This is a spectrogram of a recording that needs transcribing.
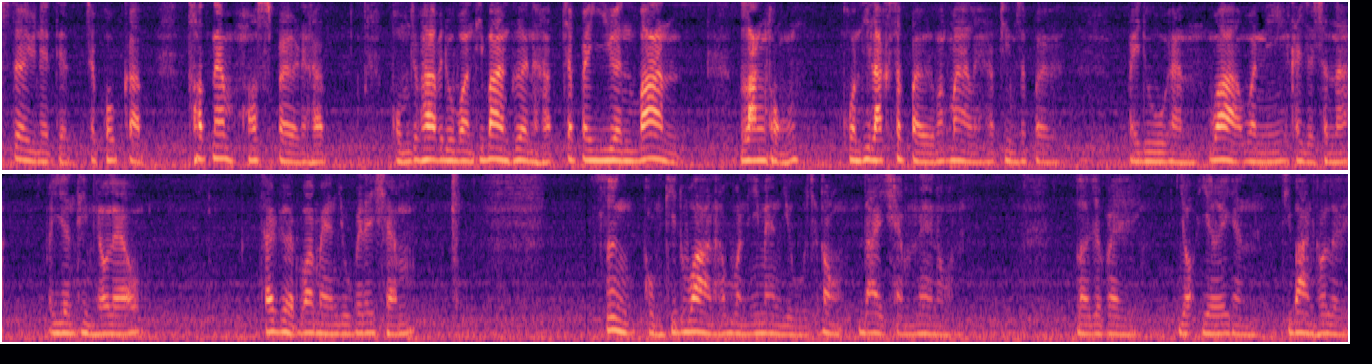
สเตอร์ยูไนเต็ดจะพบกับท็อตแนมฮอสเปอร์นะครับ ผมจะพาไปดูบอลที่บ้านเพื่อนนะครับ จะไปเยือนบ้านลังของคนที่รักสเปอร์มาก ๆ เลยครับ ทีมสเปอร์ ไปดูกันว่าวันนี้ใครจะชนะไปเยือนถิ่นเขาแล้ว ถ้าเกิดว่าแมนยูไปได้แชมป์ ซึ่งผมคิดว่านะครับวันนี้แมนยูจะต้องได้แชมป์แน่นอน เราจะไปเยาะเย้ยกันที่บ้านเขาเลย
